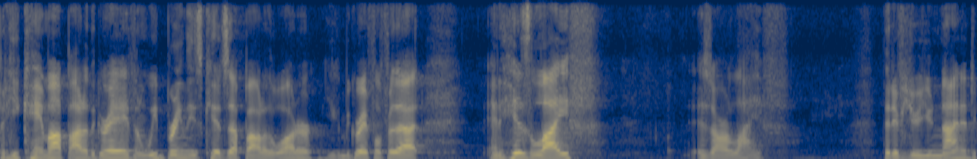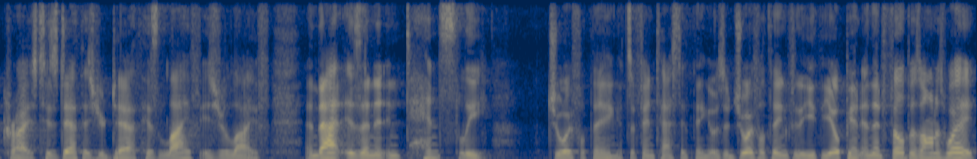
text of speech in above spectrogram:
But he came up out of the grave, and we bring these kids up out of the water. You can be grateful for that. And his life is our life. That if you're united to Christ, his death is your death, his life is your life. And that is an intensely joyful thing. It's a fantastic thing. It was a joyful thing for the Ethiopian. And then Philip is on his way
